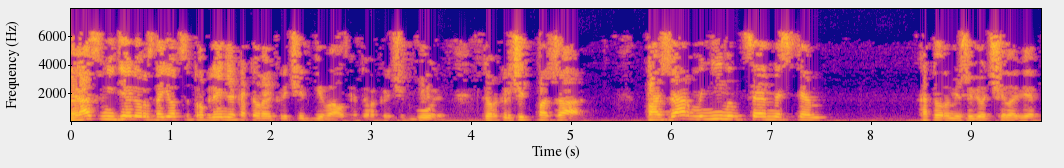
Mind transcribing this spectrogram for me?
Раз в неделю раздается трубление, которое кричит Гевал, которое кричит горе, которое кричит пожар. Пожар мнимым ценностям, которыми живет человек.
